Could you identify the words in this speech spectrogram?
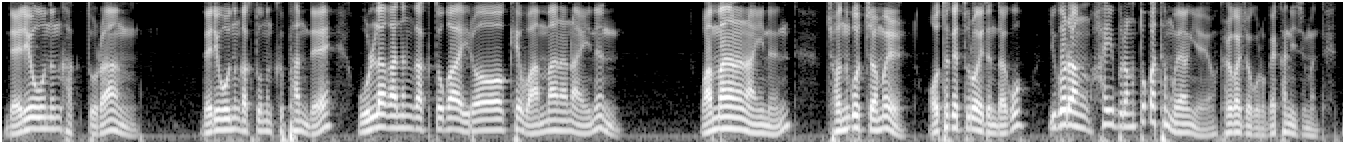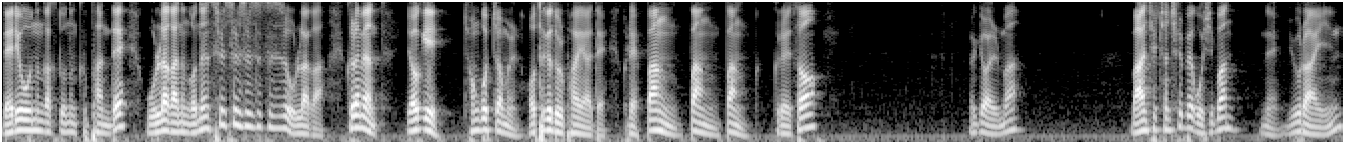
내려오는 각도랑 내려오는 각도는 급한데 올라가는 각도가 이렇게 완만한 아이는 완만한 아이는 전고점을 어떻게 뚫어야 된다고? 이거랑 하이브랑 똑같은 모양이에요. 결과적으로 메커니즘은 내려오는 각도는 급한데 올라가는 거는 슬슬슬슬슬 올라가. 그러면 여기 전고점을 어떻게 돌파해야 돼? 그래, 빵, 빵, 빵. 그래서 여기 얼마? 17,750원? 네, 요 라인,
